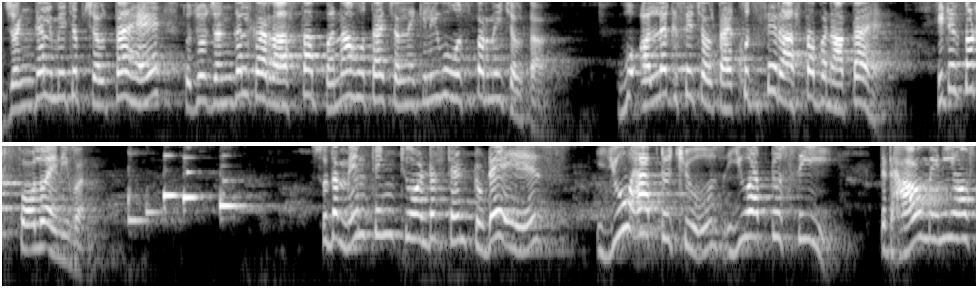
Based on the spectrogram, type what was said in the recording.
जंगल में जब चलता है तो जो जंगल का रास्ता बना होता है चलने के लिए, वो उस पर नहीं चलता। वो अलग से चलता है, खुद से रास्ता बनाता है। It is not follow anyone so the main thing to understand today is you have to choose, you have to see that how many of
